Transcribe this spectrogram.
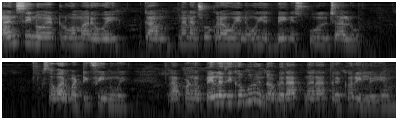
આંસીનો એટલું અમારે હોય. કામ નાના છોકરા હોય ને હોય જ બેની સ્કૂલ ચાલુ. સવારમાં ટિફિન હોય. એટલે આપણને પહેલેથી ખબર હોય ને તો આપણે રાતના રાત્રે કરી લઈએ એમ.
